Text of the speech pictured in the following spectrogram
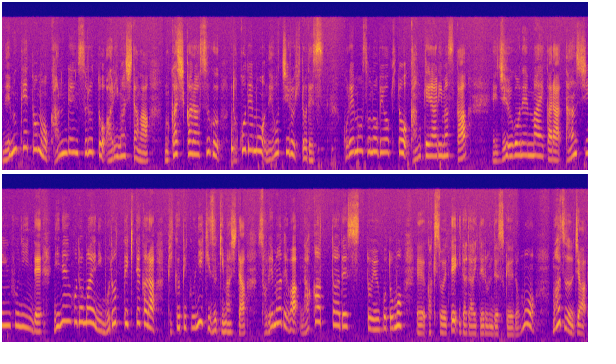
眠気とも関連するとありましたが昔からすぐどこでも寝落ちる人です。これもその病気と関係ありますか？15年前から単身赴任で2年ほど前に戻ってきてからピクピクに気づきました。それまではなかったです。ということも、えー、書き添えていただいてるんですけれどもまずじゃあ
